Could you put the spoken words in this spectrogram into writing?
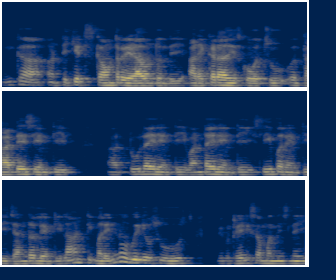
ఇంకా టికెట్స్ కౌంటర్ ఎలా ఉంటుంది? ఆడెక్కడ తీసుకోవచ్చు? థర్డ్ డేస్ ఏంటి? టూ టైర్ ఏంటి? వన్ టైర్ ఏంటి? స్లీపర్ ఏంటి? జనరల్ ఏంటి? ఇలాంటి మరెన్నో వీడియోస్ మీకు ట్రైన్కి సంబంధించినవి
